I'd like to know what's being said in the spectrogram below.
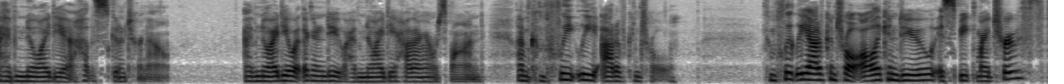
I have no idea how this is going to turn out. I have no idea what they're going to do. I have no idea how they're going to respond. I'm completely out of control. Completely out of control. All I can do is speak my truth,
